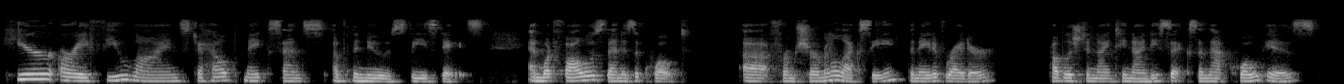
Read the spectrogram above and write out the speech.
here are a few lines to help make sense of the news these days. And what follows then is a quote uh, from Sherman Alexie, the native writer, published in 1996. And that quote is,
